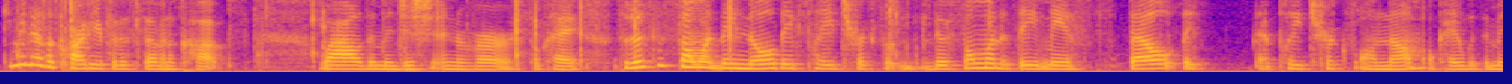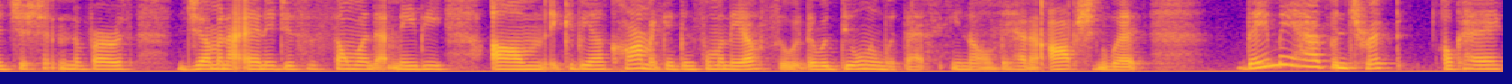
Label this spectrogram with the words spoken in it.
Give me another card here for the Seven of Cups. Wow, the Magician in reverse, okay? So this is someone, they know they played tricks. There's someone that they may have felt they that played tricks on them, okay, with the magician in the verse, Gemini energy. This is someone that maybe um it could be a karmic, it could be someone else who they were dealing with that, you know, they had an option with. They may have been tricked okay,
